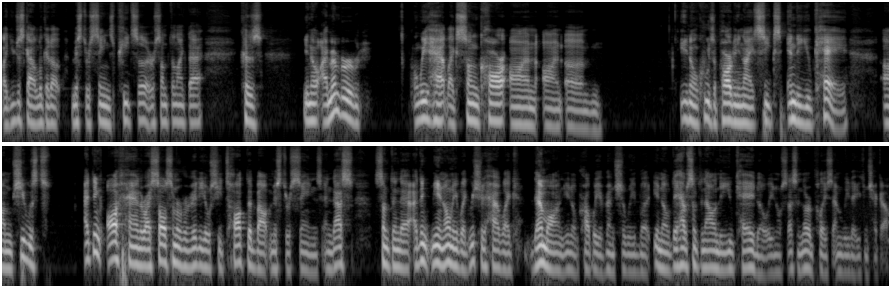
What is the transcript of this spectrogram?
Like you just gotta look it up, Mr. Singh's Pizza or something like that. Cause you know, I remember when we had like Sun Car on on um, you know, who's a party night Seeks in the UK. Um, she was I think offhand or I saw some of her videos, she talked about Mr. Singh's, and that's something that I think me and Oni like we should have like them on, you know, probably eventually. But you know, they have something out in the UK though, you know, so that's another place, Emily, that you can check out.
